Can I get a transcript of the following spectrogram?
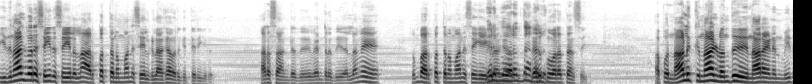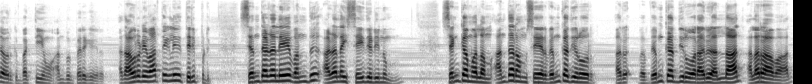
இது நாள் வரை செய்த செயலெல்லாம் அற்பத்தனமான செயல்களாக அவருக்கு தெரிகிறது. அரசாண்டது வென்றது எல்லாமே ரொம்ப அற்பத்தனமான செய்கைகளாக வரத்தான் வெறுப்பு வரத்தான் செய்யும். அப்போ நாளுக்கு நாள் வந்து நாராயணன் மீது அவருக்கு பக்தியும் அன்பும் பெருகுகிறது. அது அவருடைய வார்த்தைகளே திரிப்பிடு. செந்தழலே வந்து அழலை செய்திடினும் செங்கமலம் அந்தரம் சேர் வெம்கதிரோர் அரு வெம்கதிரோர் அரு அல்லால் அலராவால்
